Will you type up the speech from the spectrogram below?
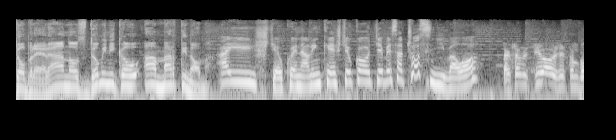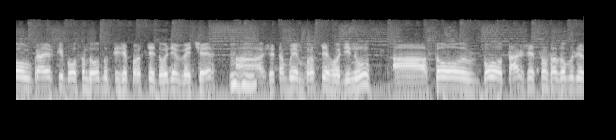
Dobré ráno s Dominikou a Martinom. Aj Števko je na linke. Števko, tebe sa čo snívalo? Tak som si sníval, že som bol u frajerky, bol som dohodnutý, že proste dojdem večer a že tam budem proste hodinu a toho bolo tak, že som sa zobudil,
